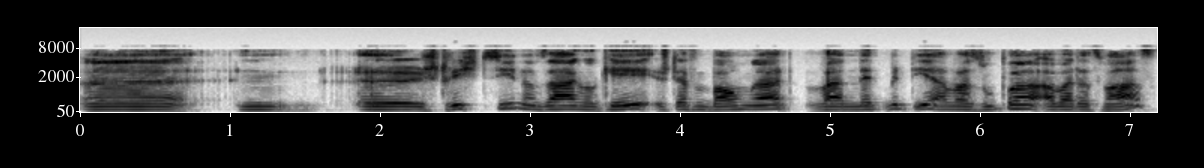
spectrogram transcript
äh, einen äh, Strich ziehen und sagen, okay, Steffen Baumgart war nett mit dir, war super, aber das war's.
